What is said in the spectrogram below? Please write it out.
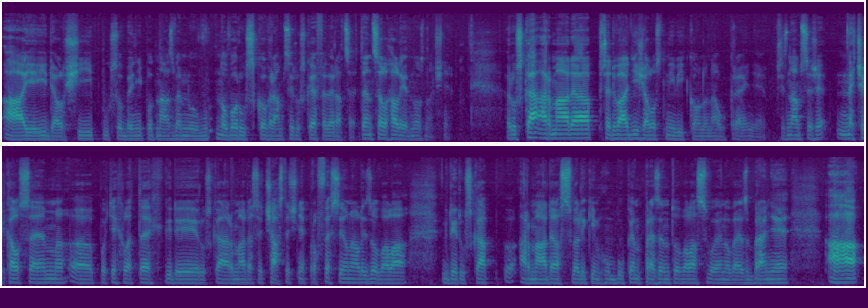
a její další působení pod názvem Novorusko v rámci Ruské federace. Ten selhal jednoznačně. Ruská armáda předvádí žalostný výkon na Ukrajině. Přiznám se, že nečekal jsem eh, po těch letech, kdy ruská armáda se částečně profesionalizovala, kdy ruská armáda s velikým humbukem prezentovala svoje nové zbraně a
